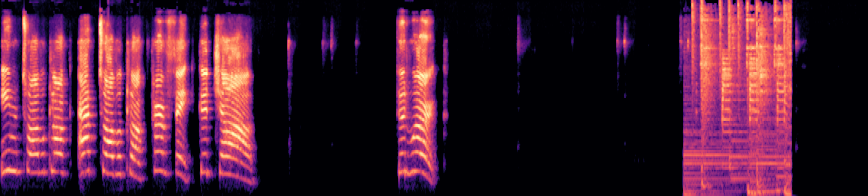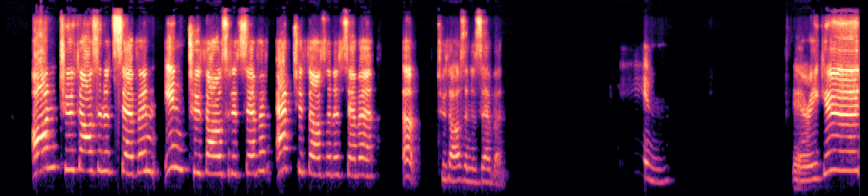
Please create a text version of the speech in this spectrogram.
in 12 o'clock, at 12 o'clock. Perfect. Good job. Good work. On 2007, in 2007, at 2007, uh, 2007. In. Very good.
